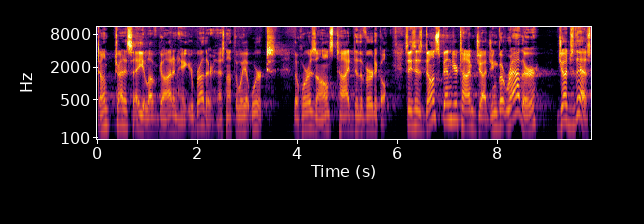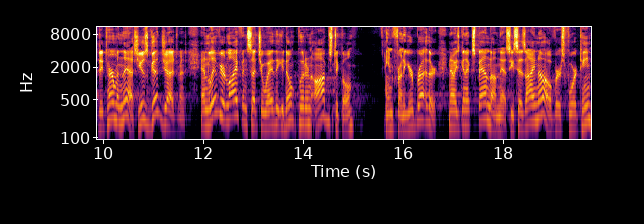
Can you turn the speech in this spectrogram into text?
don't try to say you love God and hate your brother. That's not the way it works. The horizontal's tied to the vertical. So he says, don't spend your time judging, but rather judge this, determine this, use good judgment, and live your life in such a way that you don't put an obstacle in front of your brother. Now he's going to expand on this. He says, I know, verse 14,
